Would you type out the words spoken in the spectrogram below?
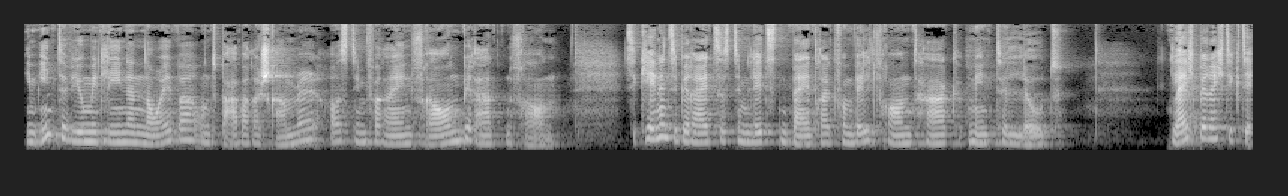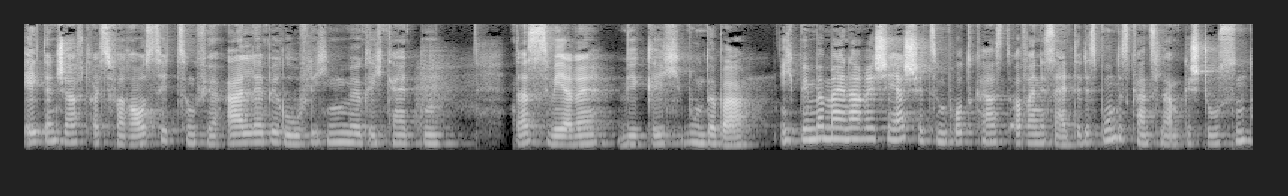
Im Interview mit Lena Neuber und Barbara Schrammel aus dem Verein Frauen beraten Frauen. Sie kennen sie bereits aus dem letzten Beitrag vom Weltfrauentag Mental Load. Gleichberechtigte Elternschaft als Voraussetzung für alle beruflichen Möglichkeiten. Das wäre wirklich wunderbar. Ich bin bei meiner Recherche zum Podcast auf eine Seite des Bundeskanzleramts gestoßen,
